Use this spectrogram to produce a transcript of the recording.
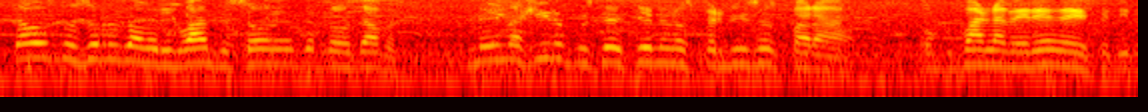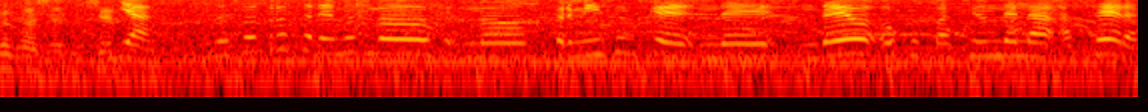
Estamos nosotros averiguando, solamente preguntamos. Me imagino que ustedes tienen los permisos para ocupar la vereda y ese tipo de cosas, ¿no es cierto? Ya, nosotros tenemos los, los permisos que de, de ocupación de la acera.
